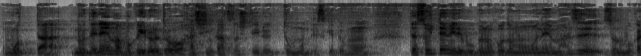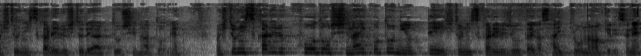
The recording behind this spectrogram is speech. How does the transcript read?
思ったのでね、まあ僕いろいろと発信活動していると思うんですけども、だそういった意味で僕の子供もね、まずその僕は人に好かれる人であってほしいなとね、まあ、人に好かれる行動をしないことによって人に好かれる状態が最強なわけですよね。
